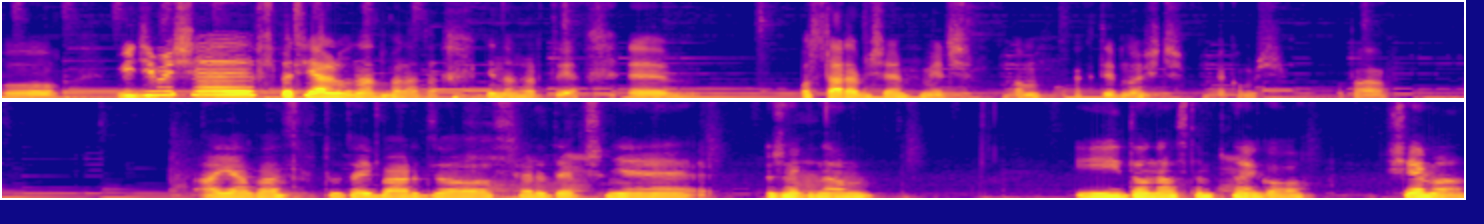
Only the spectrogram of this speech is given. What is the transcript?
Bo widzimy się w specjalu na dwa lata. Nie no, żartuję. Postaram się mieć tą aktywność jakąś. Pa. A ja Was tutaj bardzo serdecznie żegnam i do następnego. Siema.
